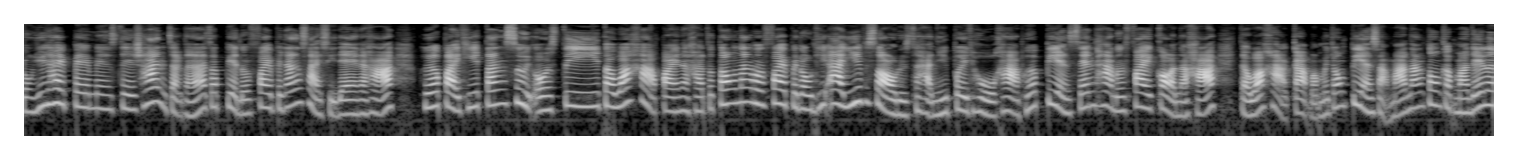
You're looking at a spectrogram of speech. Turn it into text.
ลงที่ไทเปเมนสเตชันจากนั้นจะเปลี่ยนรถไฟไปนั่งสายสีแดงนะคะ เพื่อไปที่ตั้นซุยโอสตี แต่ว่าขาไปนะคะ จะต้องนั่งรถไฟไปลงที่ R22 หรือสถานีเปยโถค่ะ เพื่อเปลี่ยนเส้นทางรถไฟก่อนนะคะ แต่ว่าขากลับไม่ต้องเปลี่ยนสามารถนั่งตรงกลับมาได้เล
